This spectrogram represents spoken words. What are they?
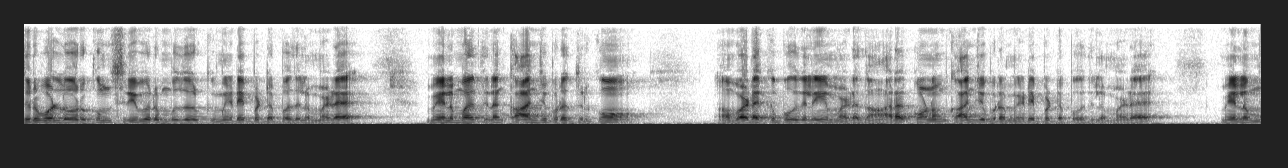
திருவள்ளூருக்கும் ஸ்ரீபெரும்புதூருக்கும் இடைப்பட்ட பகுதியில் மழை. மேலும் பார்த்தீங்கன்னா காஞ்சிபுரத்திற்கும் வடக்கு பகுதியிலையும் மழை தான் அரக்கோணம் காஞ்சிபுரம் இடைப்பட்ட பகுதியில் மழை. மேலும்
